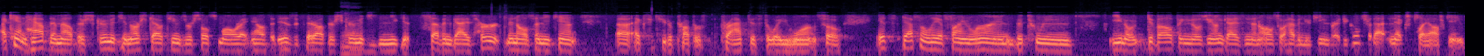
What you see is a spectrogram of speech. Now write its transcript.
I can't have them out there scrimmaging. Our scout teams are so small right now as it is. If they're out there scrimmaging yeah. and you get seven guys hurt, then all of a sudden you can't uh, execute a proper practice the way you want. So it's definitely a fine line between you know developing those young guys and then also having your team ready to go for that next playoff game.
